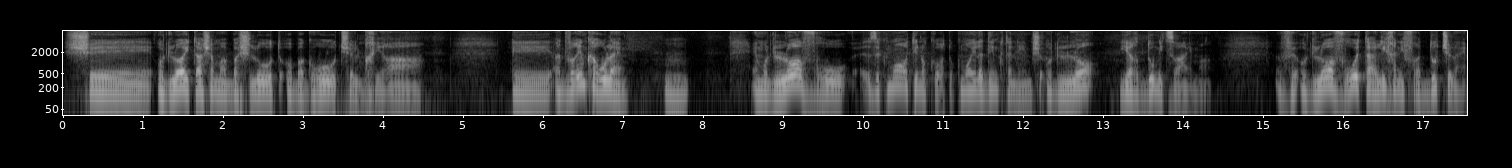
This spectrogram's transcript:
שעוד לא הייתה שם בשלות או בגרות של בחירה. אה, הדברים קרו להם. מהמם. הם עוד לא עברו, זה כמו תינוקות, או כמו ילדים קטנים, שעוד לא ירדו מצרימה, ועוד לא עברו את תהליך הנפרדות שלהם.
